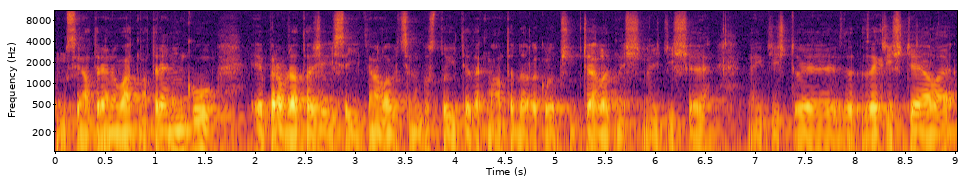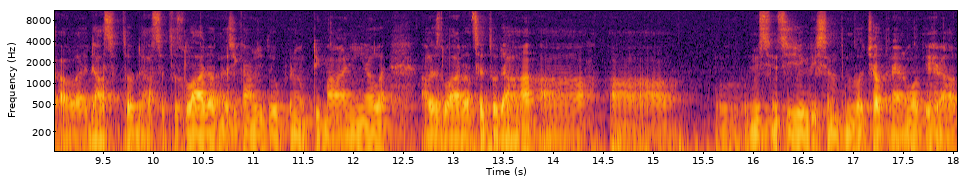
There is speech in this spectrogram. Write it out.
musí natrénovat na tréninku. Je pravda ta, že když sedíte na lavici nebo stojíte, tak máte daleko lepší přehled, než, než, když, je, než když to je ze, ze hřiště, ale, ale dá, se to, dá se to zvládat. Neříkám, že to je úplně optimální, ale, ale zvládat se to dá a, a myslím si, že když jsem tam začal trénovat i hrát,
